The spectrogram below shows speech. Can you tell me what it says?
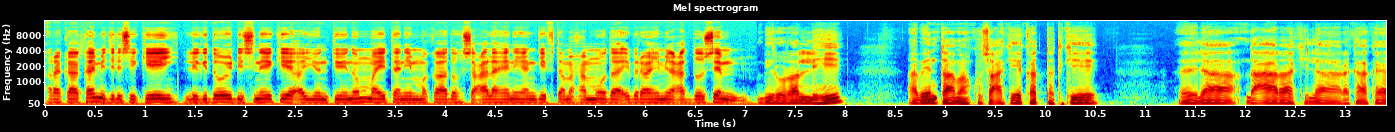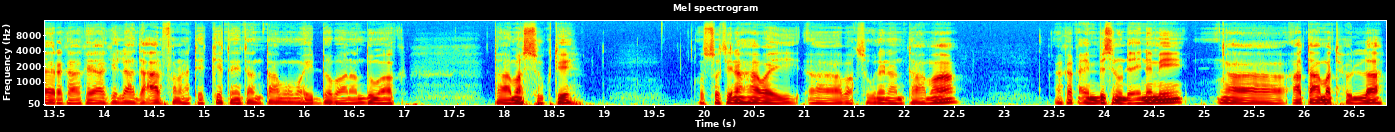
rakaakay mijlisikey ligdooy dhisneekee ayuntiinom maytanin makaadoh sacalahenihan gifta maxamuuda ibraahimi biirorallihi abentaamah kusacke kattatke ila dacaaraak ila rakaakaya rakaakayaak ila dacaar fanah tekketanitan taamuma hiddo baanan dumaak taamas sugte ossotinahawai baqsugnenan taamaa akak cimbisnu dhicinami ataamat xulla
